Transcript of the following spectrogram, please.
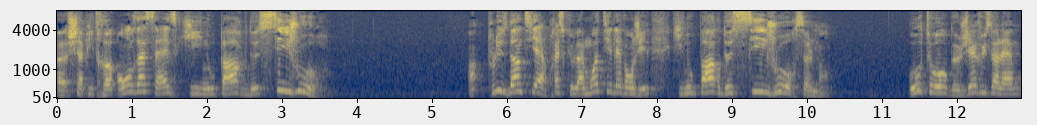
euh, chapitre 11 à 16, qui nous parle de six jours. Hein, plus d'un tiers, presque la moitié de l'évangile, qui nous parle de six jours seulement, autour de Jérusalem,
